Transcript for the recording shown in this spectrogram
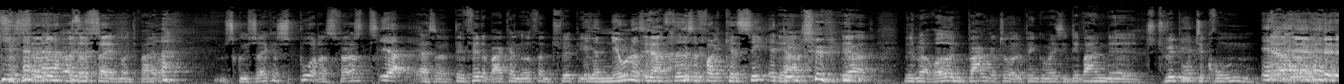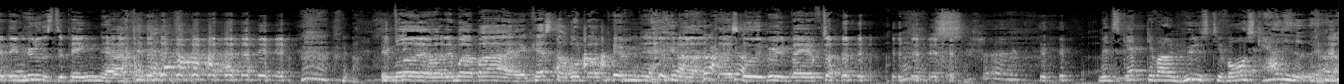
så sagde, og så sagde Monty Python, skulle I så ikke have spurgt os først? Ja. Altså, det er fedt at bare kalde noget for en tribute. eller nævner sådan Ja. et sted, så folk kan se, at det er en type. ja, hvis man røvede en bank og tog alle penge, kunne man sige, det er bare en uh, tribute ja. til kronen. Ja, det, det er en hyldest til penge. Ja. det, må jeg, det må jeg bare øh, kaste dig rundt om dem, når, når jeg ud i byen bagefter. Men skat, det var en hyldest til vores kærlighed. Ja.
